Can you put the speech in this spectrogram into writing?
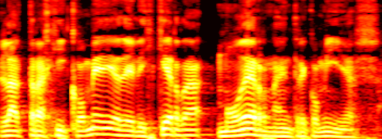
la tragicomedia de la izquierda moderna, entre comillas.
